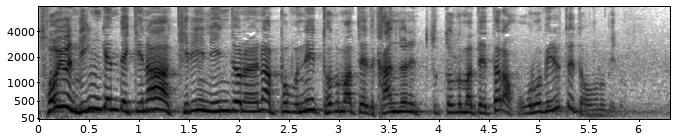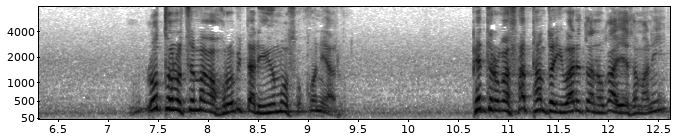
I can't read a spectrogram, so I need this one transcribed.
そういう人間的なキリ人情のような部分にとどまっていて感情にとどまっていたら滅びると言ったら滅びる。ロットの妻が滅びた理由もそこにある。ペテロがサタンと言われたのがイエス様に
